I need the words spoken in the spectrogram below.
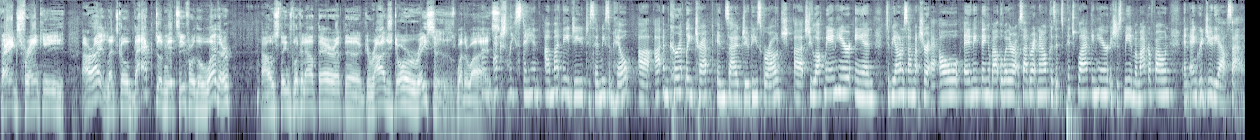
Thanks, Frankie. All right, let's go back to Mitzi for the weather. How's things looking out there at the garage door races, weather-wise? Um, actually, Stan, I might need you to send me some help. Uh, I am currently trapped inside Judy's garage. Uh, she locked me in here, and to be honest, I'm not sure at all anything about the weather outside right now because it's pitch black in here. It's just me and my microphone and Angry Judy outside.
